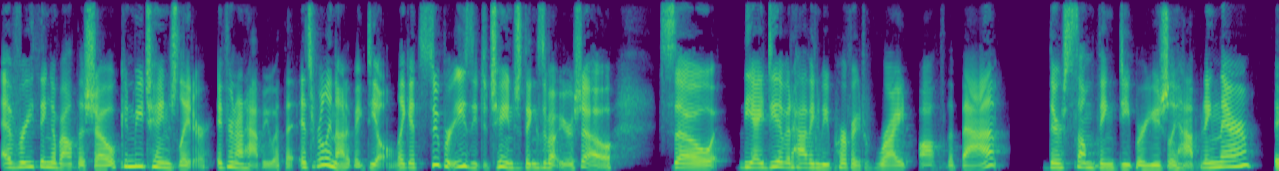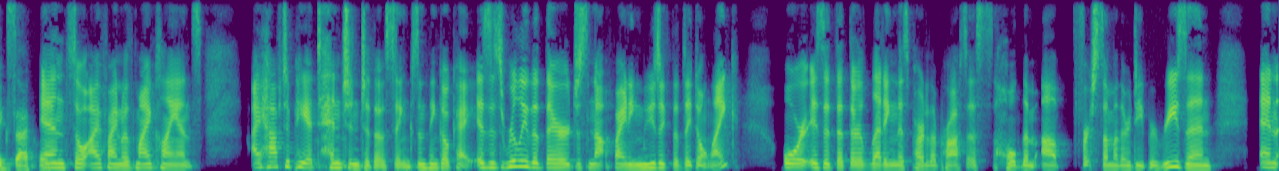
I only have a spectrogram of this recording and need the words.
everything about the show can be changed later if you're not happy with it. It's really not a big deal. Like it's super easy to change things about your show. So the idea of it having to be perfect right off the bat, there's something deeper usually happening there. Exactly. And so I find with my clients, I have to pay attention to those things and think, okay, is this really that they're just not finding music that they don't like? Or is it that they're letting this part of the process hold them up for some other deeper reason? And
